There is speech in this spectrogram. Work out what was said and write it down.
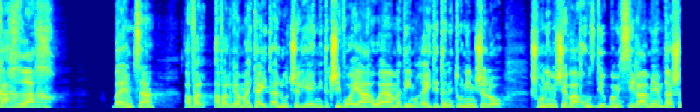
כך רך באמצע, אבל, אבל גם הייתה התעלות של ייני, תקשיב, הוא היה, הוא היה מדהים, ראיתי את הנתונים שלו, 87% דיוק במסירה, מעמדה ש,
